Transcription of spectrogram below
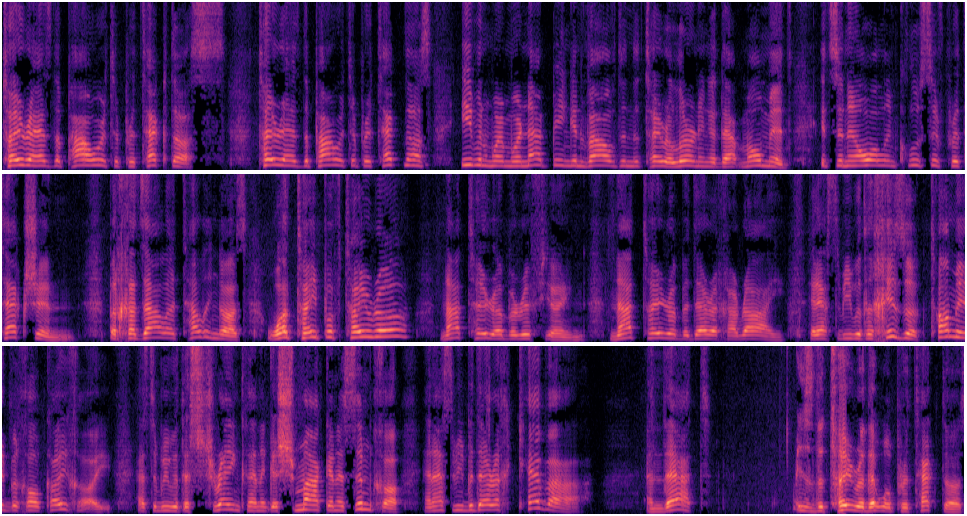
Torah has the power to protect us. Torah has the power to protect us even when we're not being involved in the Torah learning at that moment. It's an all inclusive protection. But Chazal are telling us what type of Torah? Not Torah berifyain, not Torah b'derech harai. It has to be with a chizuk, tamid b'chal kaichai. It has to be with a strength and a geschmack and a simcha, and it has to be b'derech keva. And that is the Torah that will protect us,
